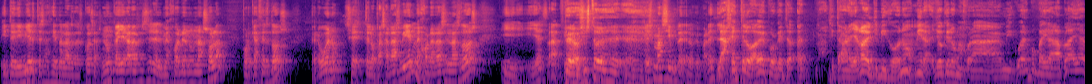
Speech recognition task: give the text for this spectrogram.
y te diviertes haciendo las dos cosas. Nunca llegarás a ser el mejor en una sola porque haces dos, pero bueno, te lo pasarás bien, mejorarás en las dos y, y ya está. Pero si esto es, eh, es más simple de lo que parece. la gente lo va a ver porque te, a ti te habrá llegado el típico, no, mira, yo quiero mejorar mi cuerpo para ir a la playa,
